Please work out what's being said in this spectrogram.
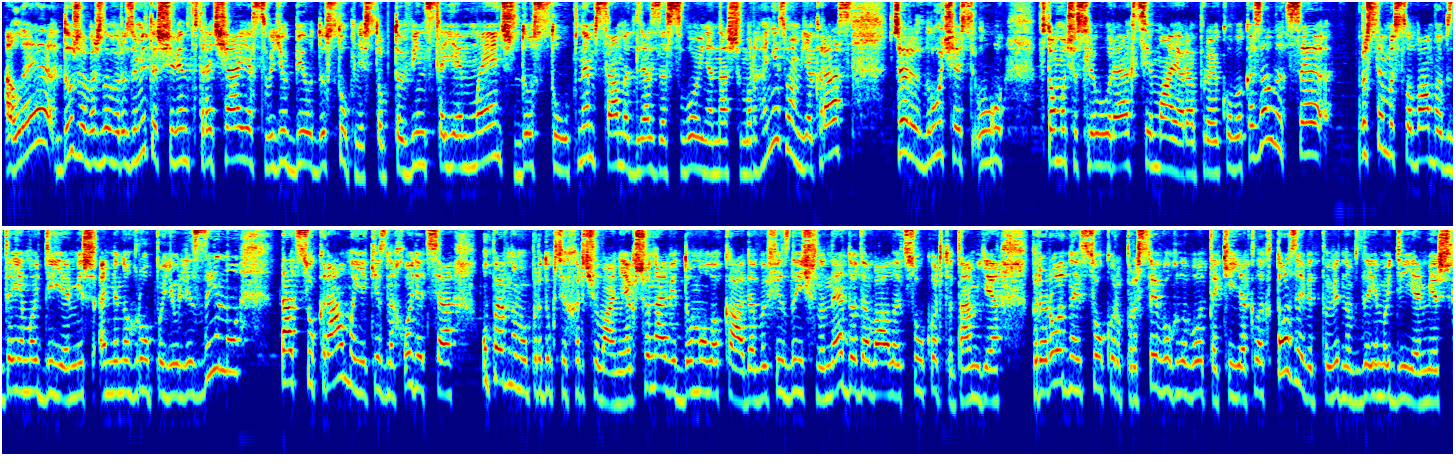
Але дуже важливо розуміти, що він втрачає свою біодоступність, тобто він стає менш доступним саме для засвоєння нашим організмом, якраз через участь у в тому числі у реакції Майера, про яку ви казали, це. Простими словами, взаємодія між аміногрупою лізину та цукрами, які знаходяться у певному продукті харчування. Якщо навіть до молока, де ви фізично не додавали цукор, то там є природний цукор, простий вуглевод, такий як лактоза. Відповідно, взаємодія між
